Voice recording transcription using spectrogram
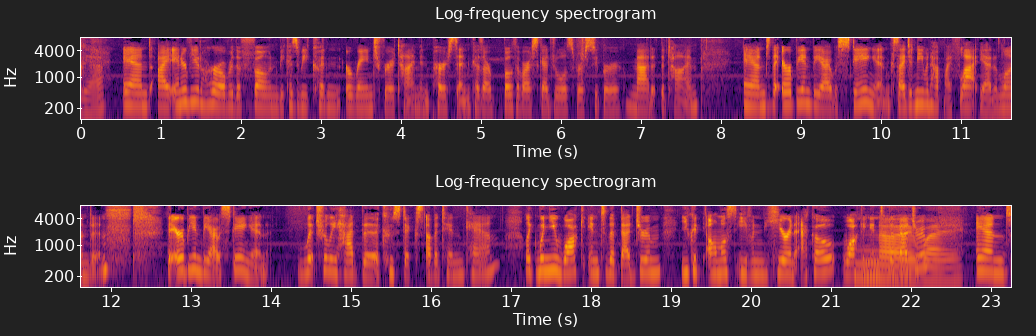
Oh yeah. And I interviewed her over the phone because we couldn't arrange for a time in person because our both of our schedules were super mad at the time. And the Airbnb I was staying in, because I didn't even have my flat yet in London, the Airbnb I was staying in literally had the acoustics of a tin can. Like when you walk into the bedroom, you could almost even hear an echo walking into the No bedroom. way. And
